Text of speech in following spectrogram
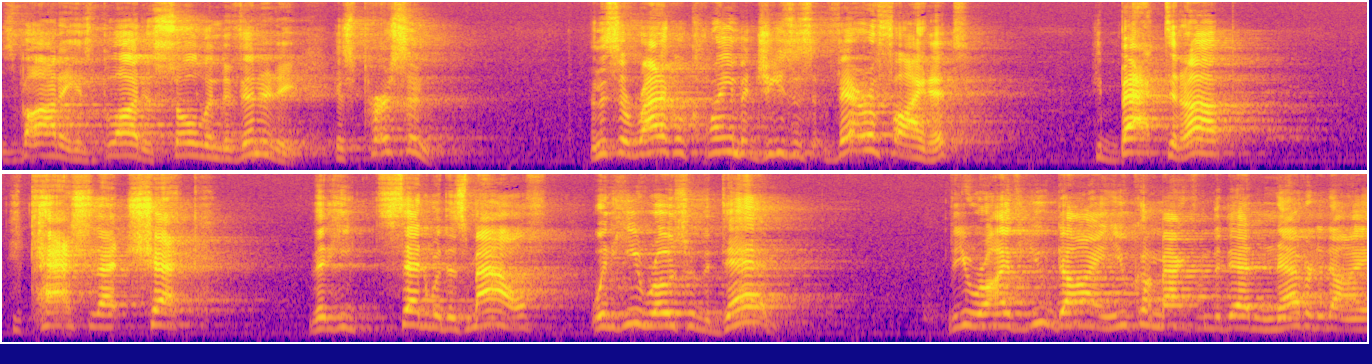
his body, his blood, his soul, and divinity, his person. And this is a radical claim, but Jesus verified it he backed it up. He cashed that check that he said with his mouth when he rose from the dead. You, if you die and you come back from the dead never to die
